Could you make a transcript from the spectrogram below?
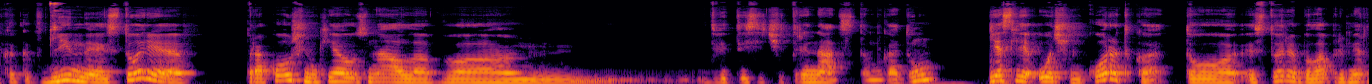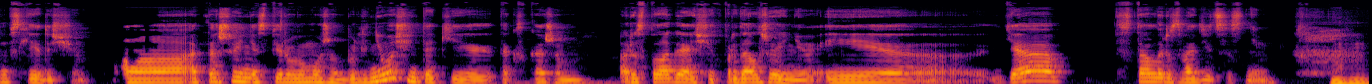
как это, длинная история. Про коучинг я узнала в 2013 году. Если очень коротко, то история была примерно в следующем. А отношения с первым мужем были не очень такие, так скажем, располагающие к продолжению. И э, я стала разводиться с ним. Угу.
